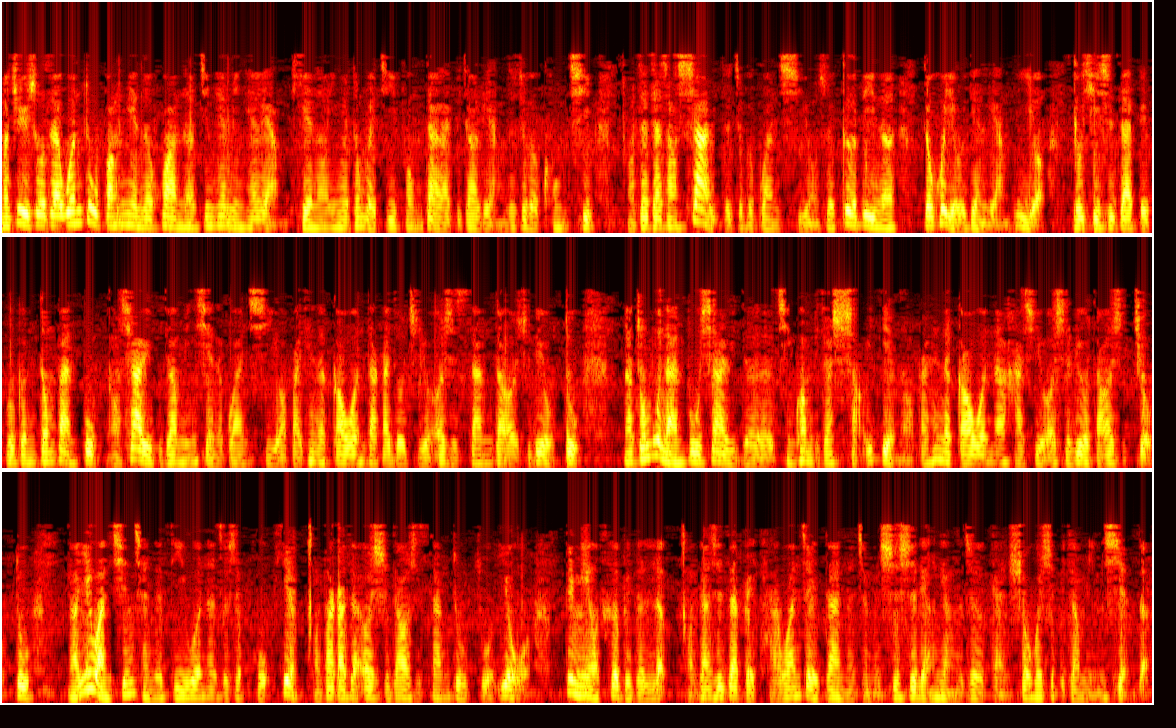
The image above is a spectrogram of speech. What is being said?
那至于说在温度方面的话呢，今天、明天两天呢，因为东北季风带来比较凉的这个空气啊，再加上下雨的这个关系哦，所以各地呢都会有一点凉意哦，尤其是在北部跟东半部啊，下雨比较明显的关系哦，白天的高温大概都只有二十三到二十六度。那中部南部下雨的情况比较少一点哦，白天的高温呢还是有二十六到二十九度，那夜晚清晨的低温呢则是普遍啊，大概在二十到二十三度左右哦，并没有特别的冷啊，但是在北台湾这一带呢，整个湿湿凉凉的这个感受会是比较明显的。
